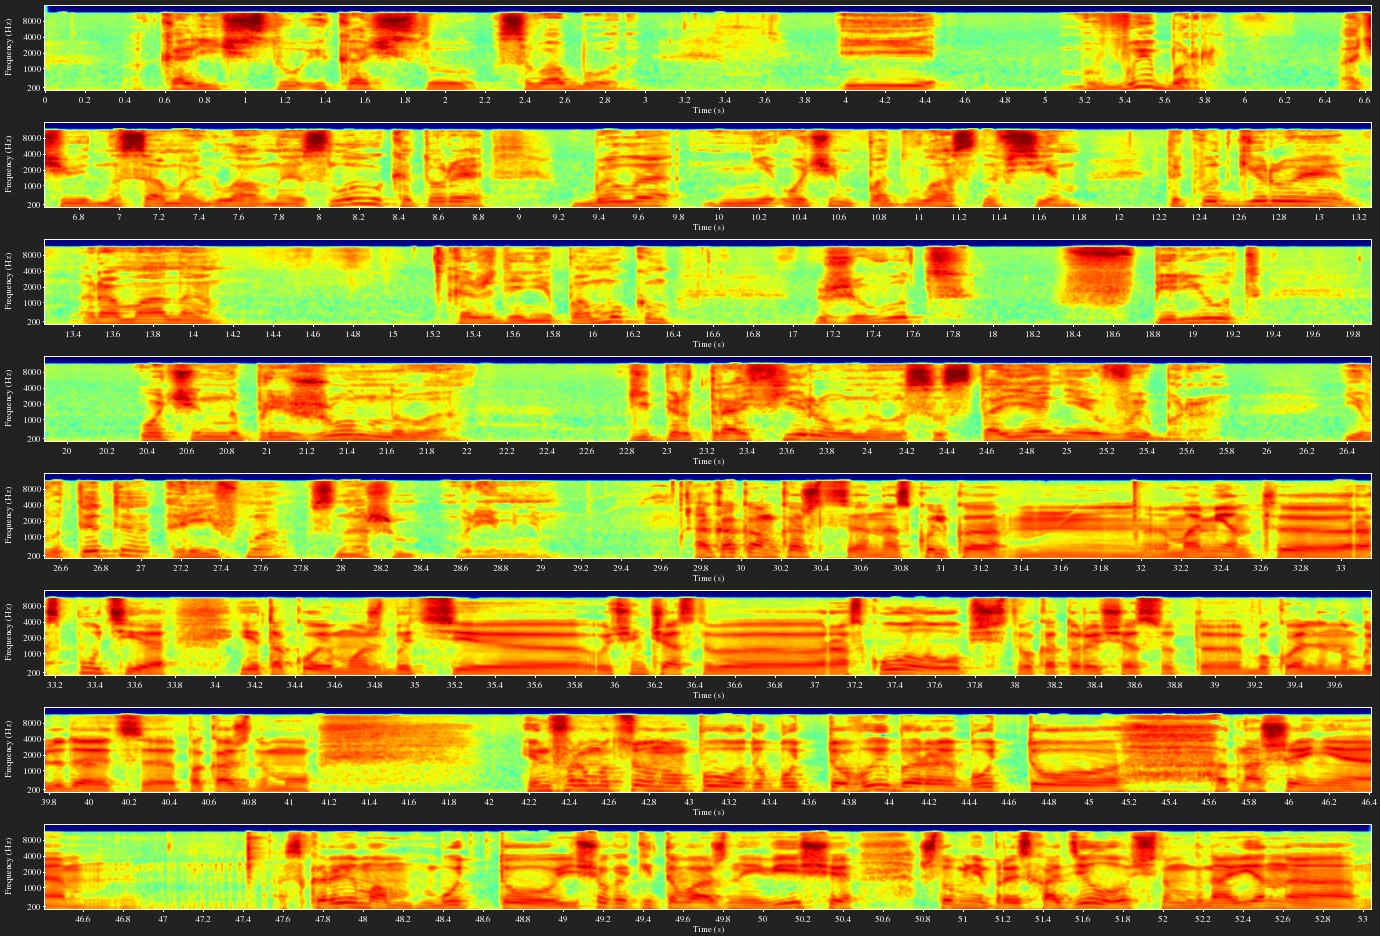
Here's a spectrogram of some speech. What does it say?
количеству и качеству свободы. И выбор, очевидно, самое главное слово, которое было не очень подвластно всем. Так вот, герои романа «Хождение по мукам» живут в период очень напряженного, гипертрофированного состояния выбора. И вот это рифма с нашим временем. А как вам кажется, насколько момент э, распутья и такой, может быть, э, очень частого раскола общества, которое сейчас вот э, буквально наблюдается по каждому информационному поводу, будь то выборы, будь то отношения с Крымом, будь то еще какие-то важные вещи, что бы ни происходило, общество мгновенно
